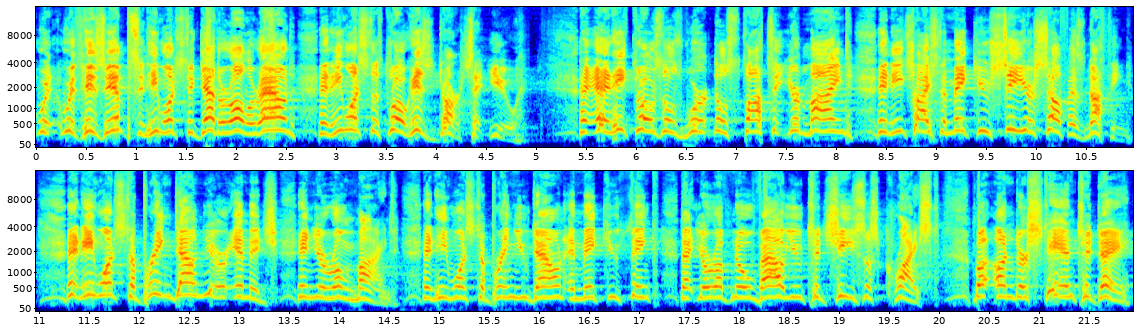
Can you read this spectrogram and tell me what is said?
with, his imps and he wants to gather all around and he wants to throw his darts at you and he throws those word, those thoughts at your mind and he tries to make you see yourself as nothing. And he wants to bring down your image in your own mind. And he wants to bring you down and make you think that you're of no value to Jesus Christ. But understand today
